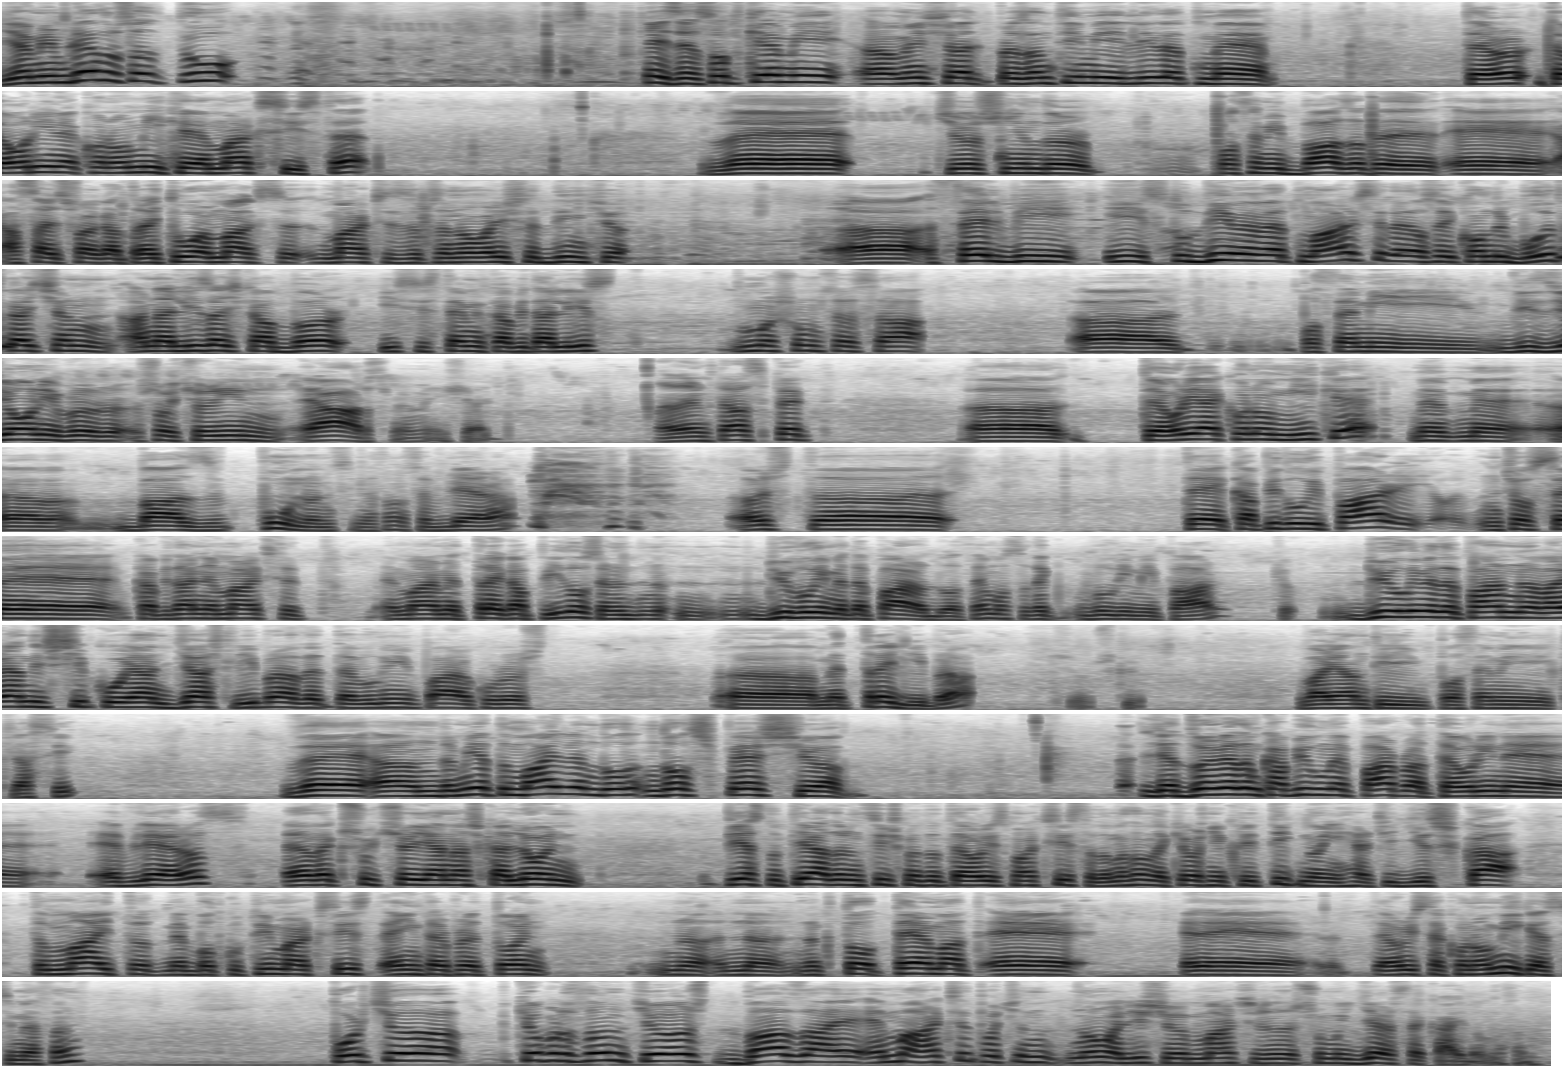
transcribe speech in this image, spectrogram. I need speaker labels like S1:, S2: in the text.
S1: Jemi mbledhur sot këtu Nëse sot kemi me një fjalë prezantimi lidhet me teorinë ekonomike marksiste dhe që është një ndër po themi bazat e, e asaj çfarë ka trajtuar Marx Marxi sepse normalisht e dimë që uh, thelbi i studimeve të Marxit ose i kontributit ka qenë analiza që ka bërë i sistemit kapitalist më shumë se sa uh, po themi vizioni për shoqërinë e ardhshme me një fjalë. Edhe në këtë aspekt uh, teoria ekonomike me me uh, bazë punën, si me thënë se vlera, është uh, Te kapitulli i parë, në qoftë se kapitalin e Marksit e marrim me tre kapitull, se në dy vëllimet e parë, duhet them, ose te vëllimi i parë, dy vëllimet e parë në variantin Shqip, ku janë 6 libra, dhe te vëllimi i parë, kur është uh, me tre libra, që është ky varianti, po themi, klasik, Dhe ndërmjet të majtëve ndodh, ndodh shpesh që lexojnë vetëm kapitullin e parë, pra teorinë e, e vlerës, edhe kështu që i anashkalojnë pjesë të tjera të rëndësishme të teorisë marksiste. Domethënë dhe kjo është një kritikë ndonjëherë që gjithçka të majtët me botëkuptim marksist e interpretojnë në në në këto termat e e teorisë ekonomike, si me thënë. Por që kjo për të thënë që është baza e, e Marxit, por që normalisht që Marxi është shumë më i gjerë se kaq, domethënë.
